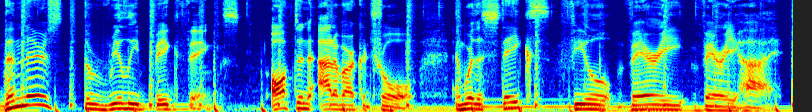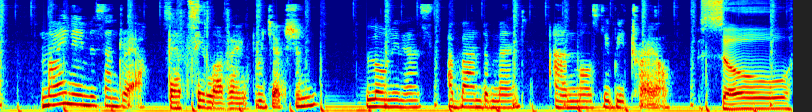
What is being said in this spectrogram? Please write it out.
Then there's the really big things, often out of our control, and where the stakes feel very, very high. My name is Andrea. Betsy Loving. Rejection, loneliness, abandonment, and mostly betrayal. So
